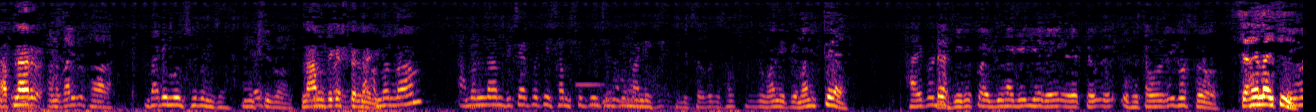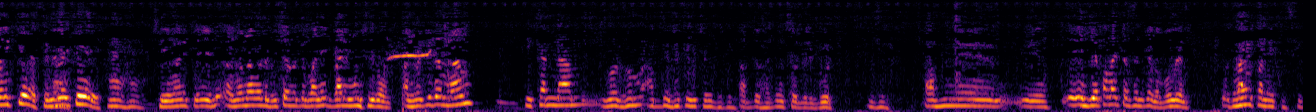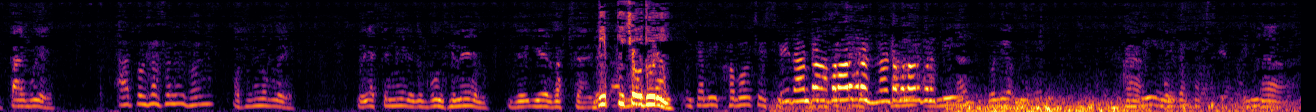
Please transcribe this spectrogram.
আপনার বাড়ি মুন্সিগঞ্জ নাম জিজ্ঞেস করেন আগে। আমার নাম আমার নাম বিচারপতি শামসুদ্দিন চৌধুরী মালিক বিচারপতি সংসদ মালিক মালিককে হাইকোর্টে? যিনি কয়েকদিন আগে ইয়ে উপস্থাপন করছ। চ্যানেল আইসি সেই মালিককে সিনেমাকে হ্যাঁ হ্যাঁ। সেই মালিককে আমার নাম হলো বিচারপতি মালিক গাড়ি মুন্সিগঞ্জ। আপনার কি নাম? পিতার নাম মরহুম আব্দুল হাকিম চৌধুরী। আব্দুল হাকিম চৌধুরী গুড জি। আপনি এই যে পালাইতেছেন কেন? বলেন। ভয় পালাইতেছি। কার বইয়ে? আর প্রশাসনের ভয়। অসুবিধা বইয়ে? ওই একটা মেয়ে যে বলছিলেন যে ইয়ের বাচ্চা। দীপ্তি চৌধুরী। এটা আমি ক্ষমাও চাইছি আমি বলি আপনাদের আমি এই দেখাচ্ছি আমি হ্যাঁ ইয়ে যুগে কিসের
